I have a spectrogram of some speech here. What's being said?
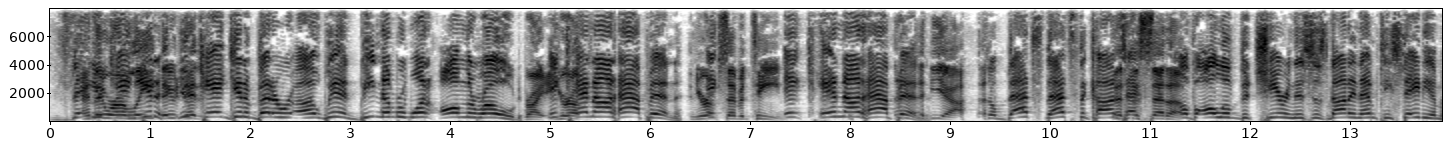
They, And you they were can't elite. Get a, They- you they- can't get a better uh, win. Beat number one on the road. Right, It you're up- cannot happen. And you're up 17. It cannot happen. Yeah. So that's that's the context setup. of all of the cheering. This is not an empty stadium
